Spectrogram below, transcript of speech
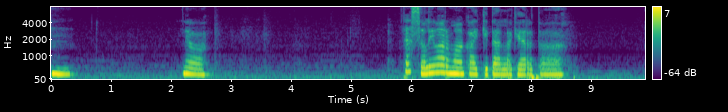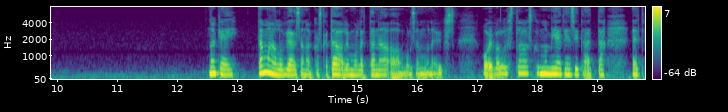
Hmm. Joo. Tässä oli varmaan kaikki tällä kertaa. No okei, tämä haluan vielä sanoa, koska tämä oli mulle tänään aamulla semmoinen yksi oivallus taas, kun mä mietin sitä, että, että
